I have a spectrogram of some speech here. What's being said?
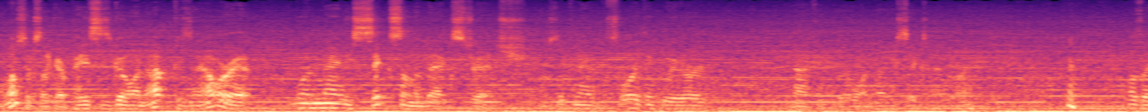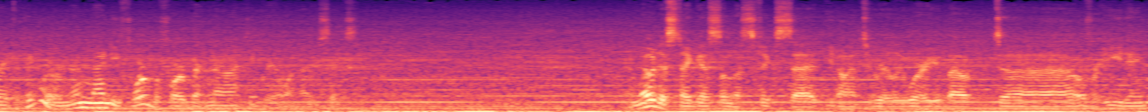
Almost looks like our pace is going up because now we're at 196 on the back stretch. I was looking at it before. I think we were. No, I think we were 196 now. right? I was like, I think we were 194 before, but no, I think we were 196. I noticed, I guess, on this fix set, you don't have to really worry about uh, overheating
